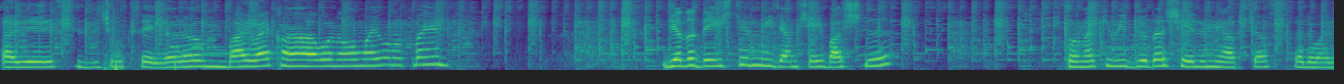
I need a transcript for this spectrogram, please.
Hadi sizi çok seviyorum. Bay bay kanala abone olmayı unutmayın. Ya da değiştirmeyeceğim şey başlığı. Sonraki videoda şeyimi yapacağız. Hadi bay bay.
